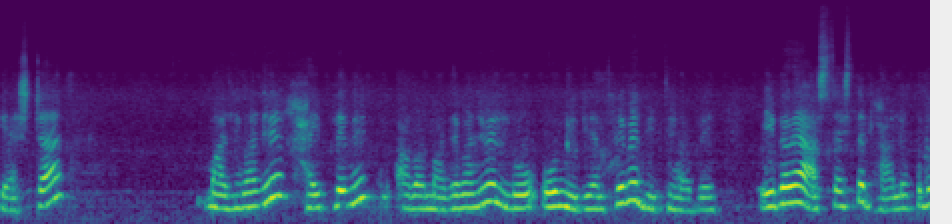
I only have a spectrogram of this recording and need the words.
গ্যাসটা মাঝে মাঝে হাই ফ্লেমে আবার মাঝে মাঝে লো ও মিডিয়াম ফ্লেমে দিতে হবে। এইভাবে আস্তে আস্তে ভালো করে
